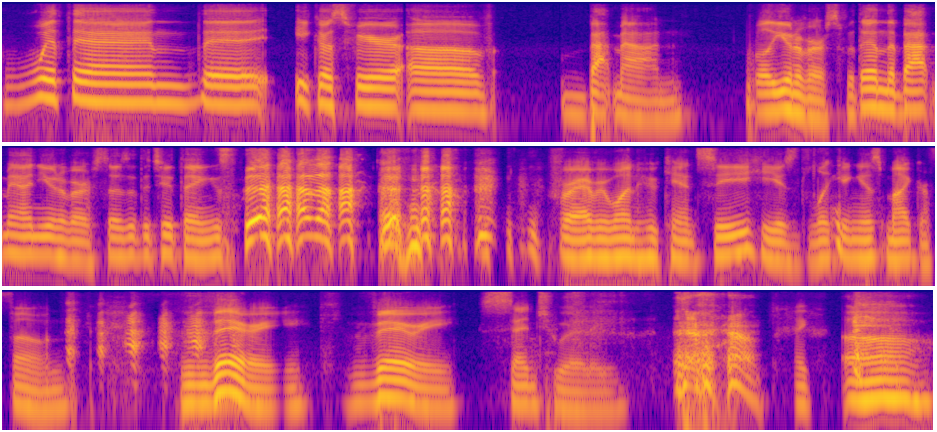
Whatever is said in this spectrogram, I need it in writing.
Within the ecosphere of Batman. Well, universe. Within the Batman universe. Those are the two things. For everyone who can't see, he is licking his microphone. Very, very sensually. Like, oh,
